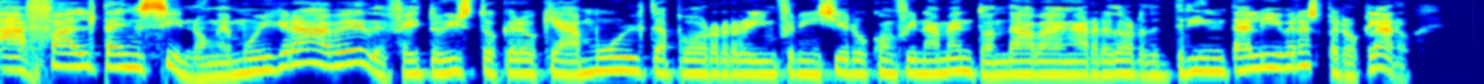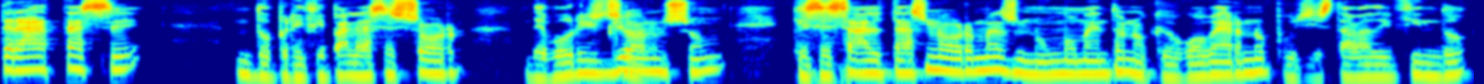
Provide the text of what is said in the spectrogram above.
A falta en sí non é moi grave, de feito isto creo que a multa por infringir o confinamento andaba en alrededor de 30 libras, pero claro, trátase do principal asesor de Boris Johnson que se salta as normas nun momento no que o goberno pois estaba dicindo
